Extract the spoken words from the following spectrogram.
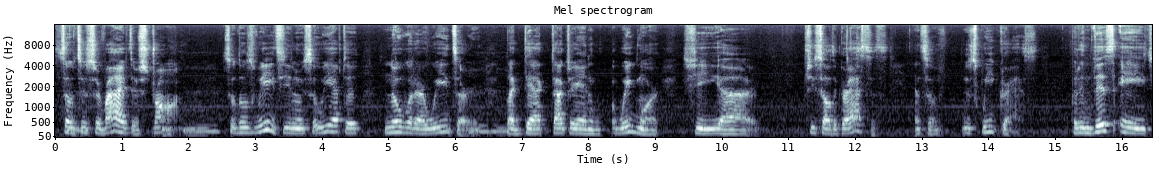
So mm. to survive, they're strong. Mm. So those weeds, you know, so we have to know what our weeds are. Mm-hmm. Like Dr. Ann Wigmore, she uh, she saw the grasses, and so it's wheatgrass. But in this age,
